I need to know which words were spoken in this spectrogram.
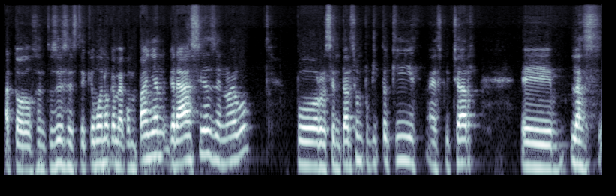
a todos. Entonces, este, qué bueno que me acompañan. Gracias de nuevo por sentarse un poquito aquí a escuchar eh, las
